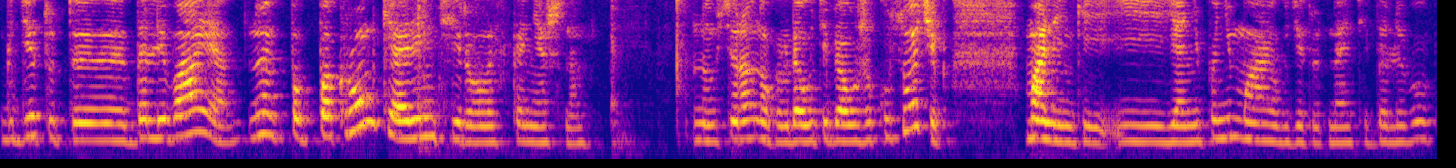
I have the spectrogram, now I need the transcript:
где тут э, долевая. Ну, я по, по кромке ориентировалась, конечно. Но все равно, когда у тебя уже кусочек, маленький, и я не понимаю, где тут найти долевую.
